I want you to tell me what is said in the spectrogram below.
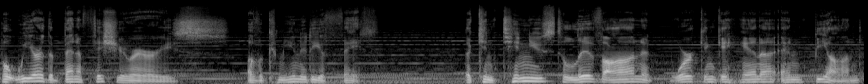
But we are the beneficiaries of a community of faith that continues to live on at work in Gahanna and beyond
